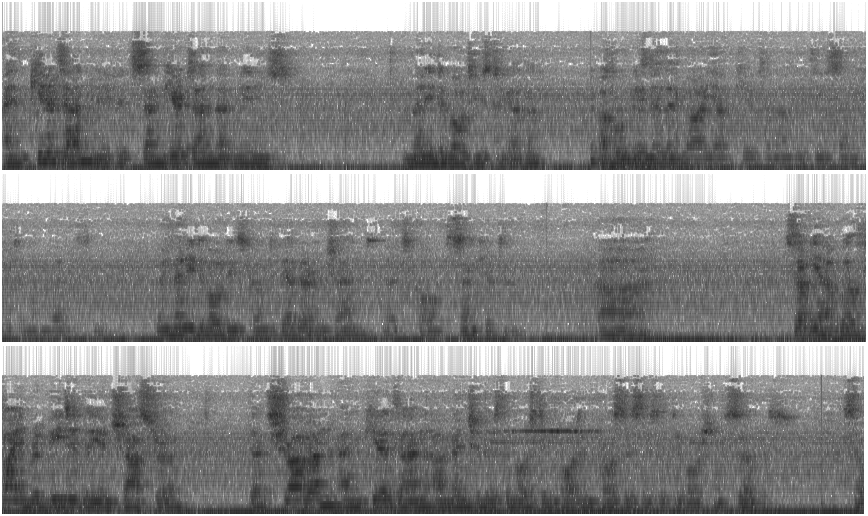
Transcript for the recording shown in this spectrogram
And kirtan, if it's sankirtan, that means many devotees together. When many devotees come together and chant, that's called sankirtan. Uh, so yeah, we'll find repeatedly in Shastra that Shravan and Kirtan are mentioned as the most important processes of devotional service. So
